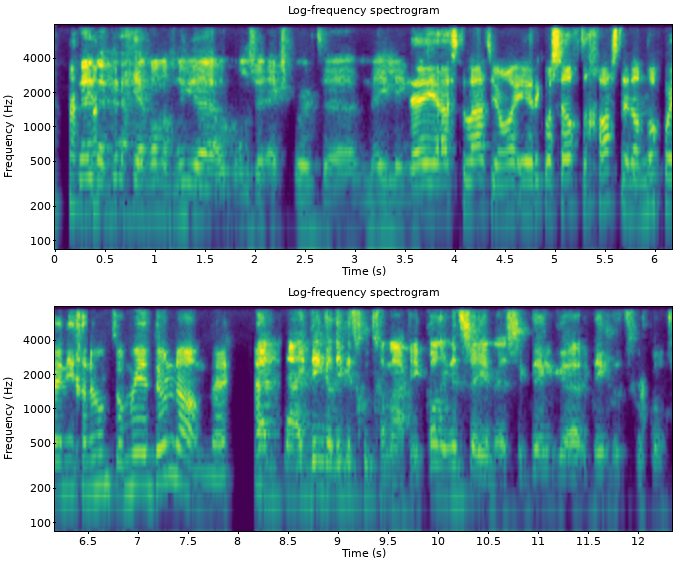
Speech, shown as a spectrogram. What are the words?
nee, dan krijg jij vanaf nu uh, ook onze expert uh, mailing. Nee, ja, is te laat, jongen. Erik was zelf de gast en dan nog word je niet genoemd. Wat moet je doen dan? Nee. Ja, nou, ik denk dat ik het goed ga maken. Ik kan in het CMS. Ik denk, uh, ik denk dat het goed komt.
